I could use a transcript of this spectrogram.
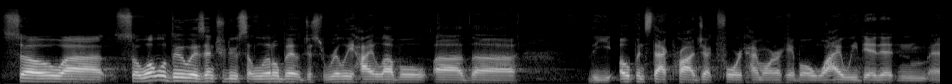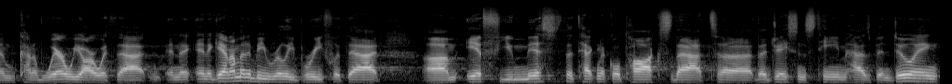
So, uh, so what we'll do is introduce a little bit, just really high level, uh, the the OpenStack project for Time Warner Cable, why we did it, and, and kind of where we are with that. And, and again, I'm going to be really brief with that. Um, if you missed the technical talks that, uh, that Jason's team has been doing,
